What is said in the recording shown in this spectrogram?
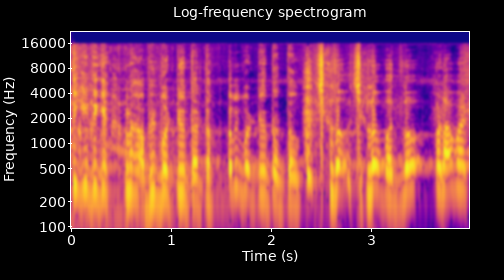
ठीक है ठीक है मैं अभी पट्टी उतरता हूँ अभी पट्टी उतरता हूँ। चलो चलो बदलो फटाफट।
